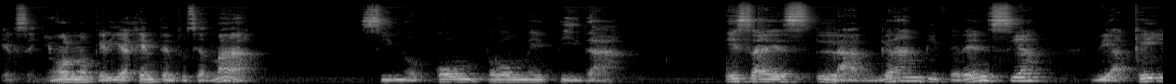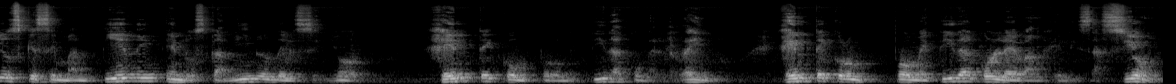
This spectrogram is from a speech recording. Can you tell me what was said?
El Señor no quería gente entusiasmada, sino comprometida. Esa es la gran diferencia de aquellos que se mantienen en los caminos del Señor. Gente comprometida con el reino, gente comprometida con la evangelización,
